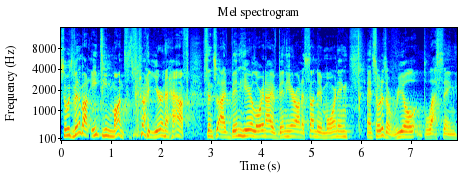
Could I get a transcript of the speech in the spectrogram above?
So it's been about 18 months, it's been about a year and a half since I've been here. Lori and I have been here on a Sunday morning, and so it is a real blessing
